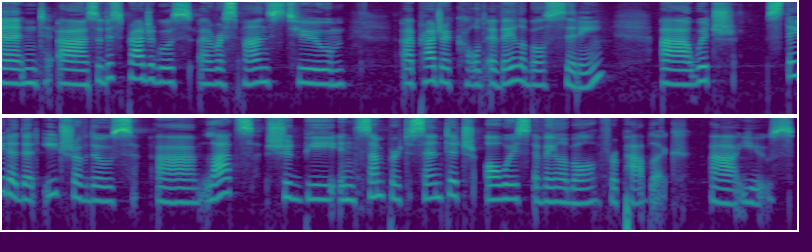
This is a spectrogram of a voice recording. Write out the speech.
And uh, so this project was a response to a project called Available City, uh, which stated that each of those uh, lots should be in some percentage always available for public uh, use.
